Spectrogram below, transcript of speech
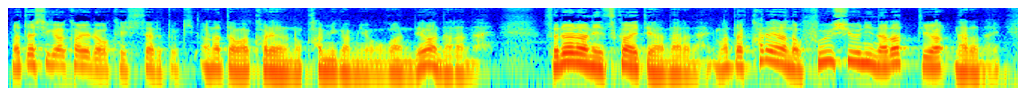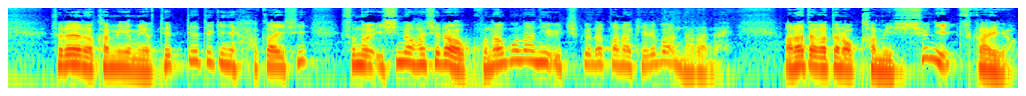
私が彼らを消し去るとき、あなたは彼らの神々を拝んではならない。それらに仕えてはならない。また彼らの風習に倣ってはならない。それらの神々を徹底的に破壊し、その石の柱を粉々に打ち砕かなければならない。あなた方の神、主に仕えよ。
